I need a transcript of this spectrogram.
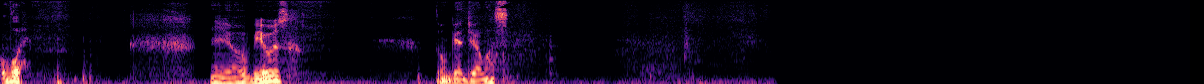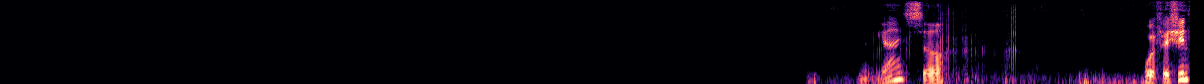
Lovely. There you go, viewers. Don't get jealous. Guys, so we're fishing.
